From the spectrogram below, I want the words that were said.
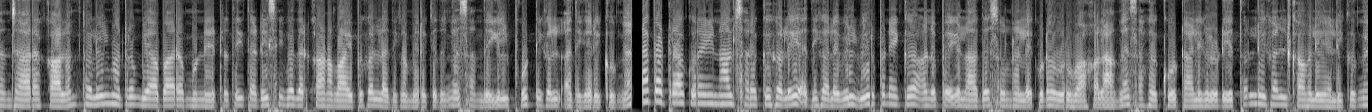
சஞ்சார காலம் தொழில் மற்றும் வியாபார முன்னேற்றத்தை தடை செய்வதற்கான வாய்ப்புகள் அதிகம் இருக்குதுங்க. சந்தையில் போட்டிகள் அதிகரிக்குங்க. பற்றாக்குறையினால் சரக்குகளை அதிக அளவில் விற்பனைக்கு அனுப்ப இயலாத சூழ்நிலை கூட உருவாகலாங்க. சக கூட்டாளிகளுடைய தொல்லைகள் கவலை அளிக்குங்க.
